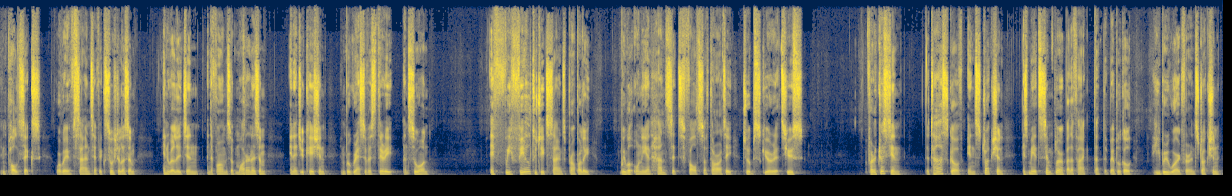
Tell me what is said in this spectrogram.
In politics, where we have scientific socialism, in religion, in the forms of modernism, in education, in progressivist theory, and so on. If we fail to teach science properly, we will only enhance its false authority to obscure its use. For a Christian, the task of instruction is made simpler by the fact that the biblical Hebrew word for instruction,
